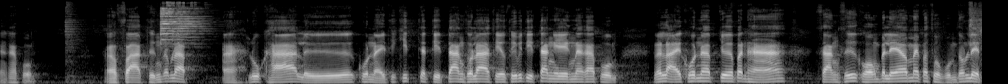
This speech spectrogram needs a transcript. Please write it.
นะครับผมฝากถึงสำหรับลูกค้าหรือคนไหนที่คิดจะติดตั้งโซล่าเซลล์ซื้อไปติดตั้งเองนะครับผมหลายคนนะครับเจอปัญหาสั่งซื้อของไปแล้วไม่ประสบผลสำเร็จ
